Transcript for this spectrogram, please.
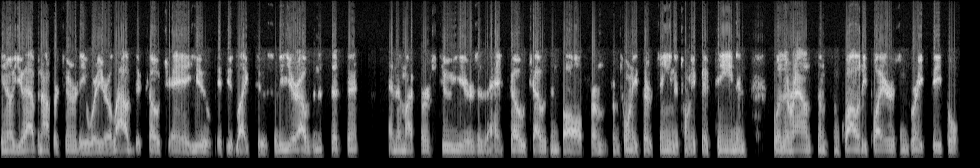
you know you have an opportunity where you're allowed to coach AAU if you'd like to. So the year I was an assistant, and then my first two years as a head coach, I was involved from from 2013 to 2015, and was around some some quality players and great people,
